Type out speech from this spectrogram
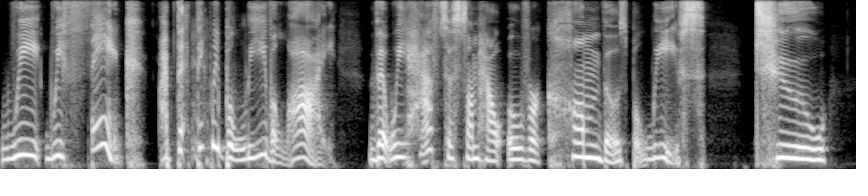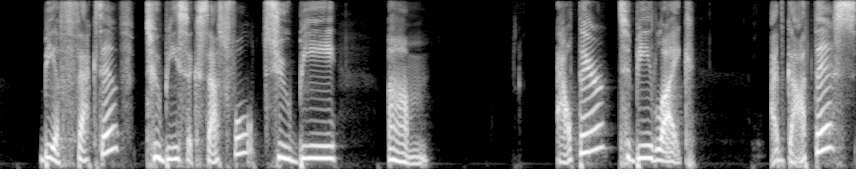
We we think I th- think we believe a lie that we have to somehow overcome those beliefs to be effective, to be successful, to be um out there, to be like I've got this,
